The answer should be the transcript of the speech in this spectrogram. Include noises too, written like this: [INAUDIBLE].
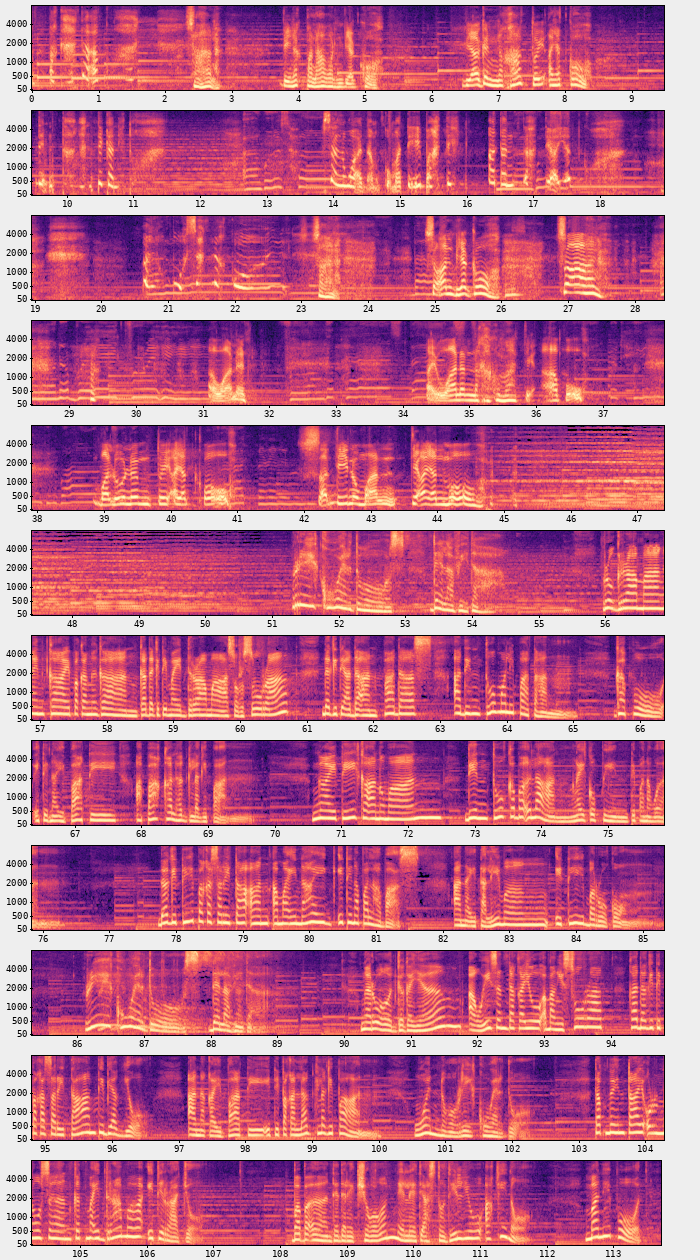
agpakata akuan. Saan? Di nakpanawan biyag ko. Biyagan nakatoy ayat ko. Dimtangan ti kanito. Salwadam ko matiibatik at anda ti ayat ko. Alampusan na kon. Saan? Saan biyag ko? Saan? Awanan. Aywanan nakakumati, apo. Balunam to'y ayat ko. Sa dino man ti ayan mo. Recuerdos de la Vida Programa ngayon kay pakangagan kadagiti may drama sursurat, dagiti adaan padas, adinto malipatan. Gapo iti naibati apakalaglagipan. Ngay ti kaanuman, dinto kabailan ngay kupin ti panawan. Dagiti pakasaritaan a mainaig iti napalabas, ana italimang iti barokong. Recuerdos de la vida. Ngarod gagayam, awisan da kayo amang isurat kadagiti pakasaritaan ti biagyo. Ana kay bati iti pakalaglagipan, wano recuerdo. Tapno intay ornosan kat maidrama iti radyo Babaan te direksyon ni Leti Astudillo Aquino. Manipod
